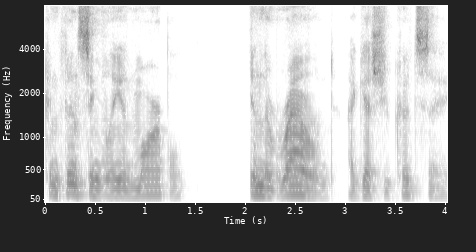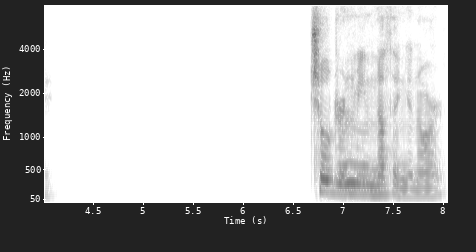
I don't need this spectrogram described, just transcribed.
convincingly in marble, in the round, I guess you could say. Children mean nothing in art,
